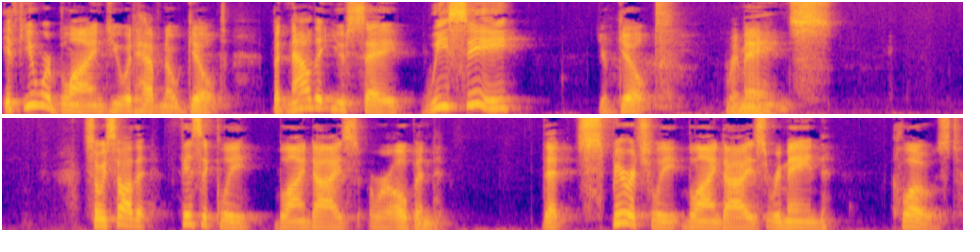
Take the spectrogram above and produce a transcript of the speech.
If you were blind, you would have no guilt. But now that you say, We see, your guilt remains. So we saw that physically blind eyes were opened, that spiritually blind eyes remained closed.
